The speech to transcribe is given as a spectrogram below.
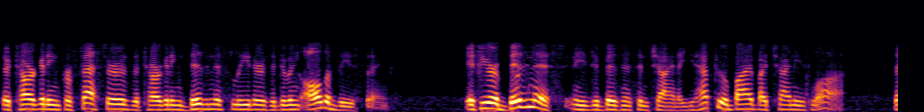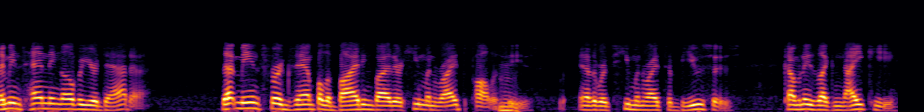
They're targeting professors. They're targeting business leaders. They're doing all of these things. If you're a business and you do business in China, you have to abide by Chinese law. That means handing over your data. That means, for example, abiding by their human rights policies. Mm. In other words, human rights abuses. Companies like Nike,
